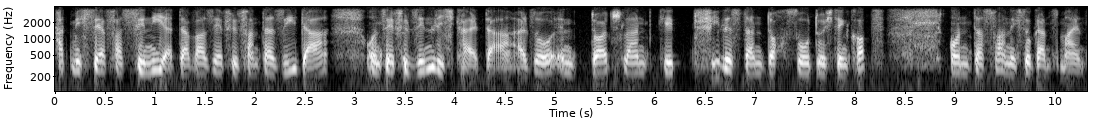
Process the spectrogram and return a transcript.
hat mich sehr fasziniert. Da war sehr viel Fantasie da und sehr viel Sinnlichkeit da. Also in Deutschland geht vieles dann doch so durch den Kopf und das war nicht so ganz meins.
